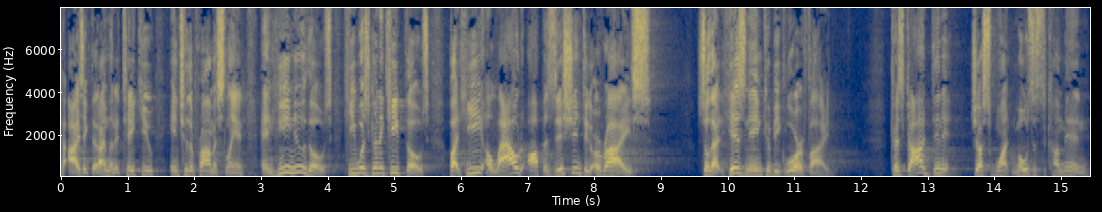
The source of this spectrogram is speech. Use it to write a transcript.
to Isaac, that I'm going to take you into the promised land. And he knew those. He was going to keep those. But he allowed opposition to arise so that his name could be glorified. Because God didn't just want Moses to come in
